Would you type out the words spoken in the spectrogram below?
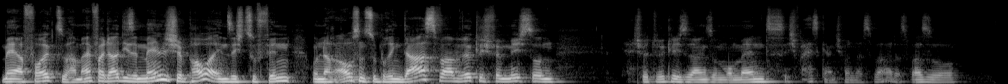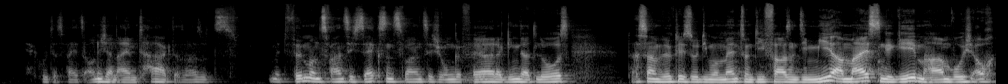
mehr Erfolg zu haben. Einfach da diese männliche Power in sich zu finden und nach außen zu bringen. Das war wirklich für mich so ein, ja, ich würde wirklich sagen, so ein Moment, ich weiß gar nicht, wann das war. Das war so, ja gut, das war jetzt auch nicht an einem Tag. Das war so mit 25, 26 ungefähr, da ging das los. Das waren wirklich so die Momente und die Phasen, die mir am meisten gegeben haben, wo ich auch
